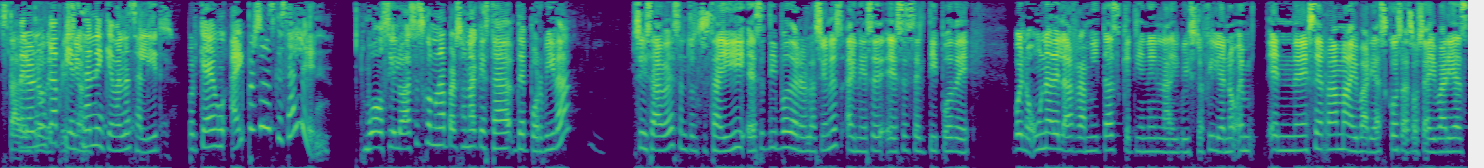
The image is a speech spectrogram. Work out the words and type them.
está Pero dentro nunca de prisión. piensan en que van a salir, porque hay, hay personas que salen. Bueno, si lo haces con una persona que está de por vida, sí sabes, entonces ahí ese tipo de relaciones, ese, ese es el tipo de, bueno, una de las ramitas que tienen la hibristofilia, ¿no? En, en ese rama hay varias cosas, o sea, hay varias,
